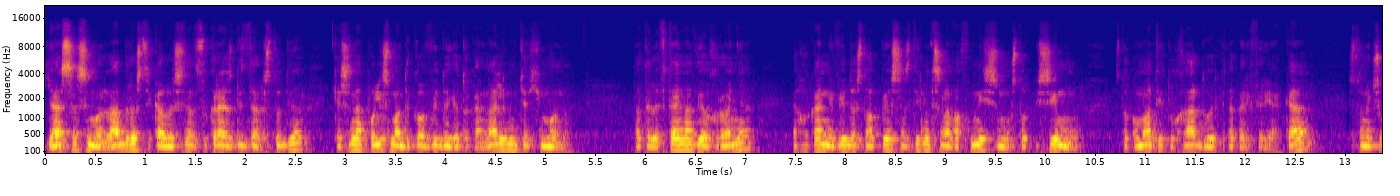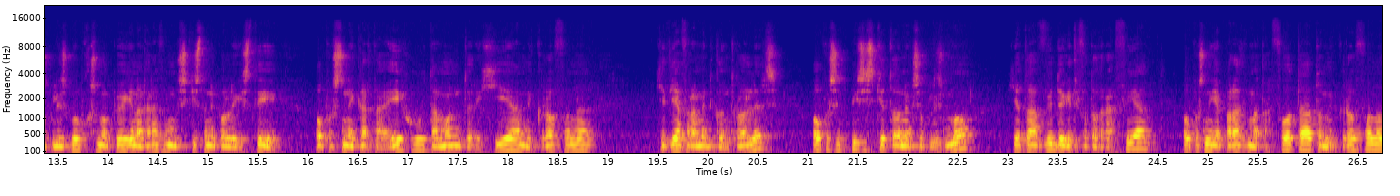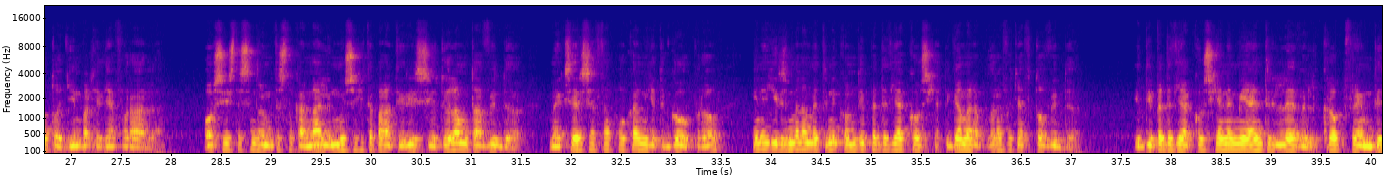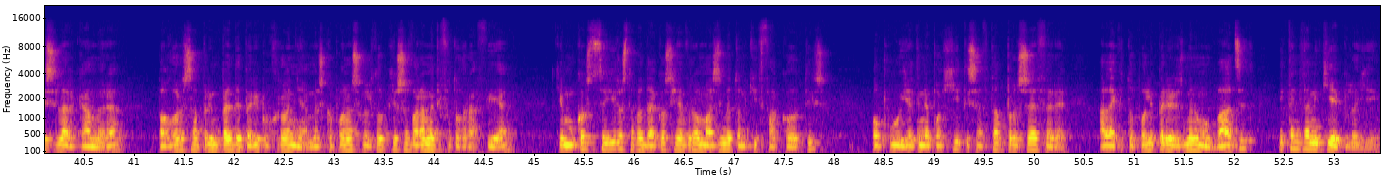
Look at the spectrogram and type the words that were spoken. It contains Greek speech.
Γεια σας, είμαι ο Λάμπρος και καλώς ήρθατε στο Crash Digital Studio και σε ένα πολύ σημαντικό βίντεο για το κανάλι μου και όχι μόνο. Τα τελευταία ένα-δύο χρόνια έχω κάνει βίντεο στα οποία σας δείχνω τις αναβαθμίσεις μου στο PC μου, στο κομμάτι του hardware και τα περιφερειακά, στον εξοπλισμό που χρησιμοποιώ για να γράφω μουσική στον υπολογιστή, όπως είναι η κάρτα ήχου, τα monitor ηχεία, μικρόφωνα και διάφορα MIDI controllers, όπως επίσης και τον εξοπλισμό για τα βίντεο για τη φωτογραφία, όπως είναι για παράδειγμα τα φώτα, το μικρόφωνο, το gimbal και διάφορα άλλα. Όσοι είστε συνδρομητές στο κανάλι μου, ίσως έχετε παρατηρήσει ότι όλα μου τα βίντεο, με εξαίρεση αυτά που έχω κάνει για την GoPro, είναι γυρισμένα με την Nikon D5200, την κάμερα που γράφω και αυτό το βίντεο. Η D5200 είναι μια entry level crop frame DSLR κάμερα που αγόρασα πριν 5 περίπου χρόνια με σκοπό να ασχοληθώ πιο σοβαρά με τη φωτογραφία και μου κόστησε γύρω στα 500 ευρώ μαζί με τον kit φακό της, όπου για την εποχή της αυτά που προσέφερε αλλά και το πολύ περιορισμένο μου budget ήταν ιδανική επιλογή.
